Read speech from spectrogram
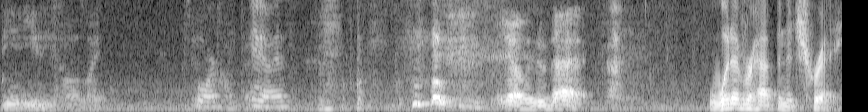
being easy. So I was like, just Poor. talk to. Anyways. So, yeah, it was just that. Whatever happened to Trey?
